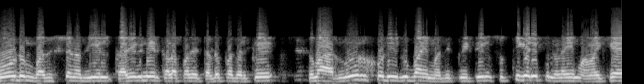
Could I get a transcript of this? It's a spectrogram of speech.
ஓடும் வசிஷ்ட நதியில் கழிவுநீர் கலப்பதை தடுப்பதற்கு சுமார் நூறு கோடி ரூபாய் மதிப்பீட்டில் சுத்திகரிப்பு நிலையம் அமைக்க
